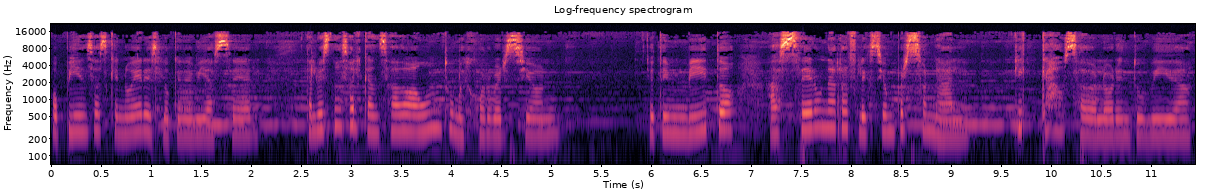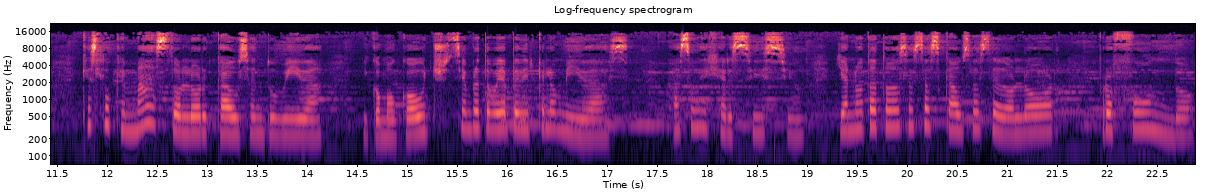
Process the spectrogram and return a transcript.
o piensas que no eres lo que debías ser. Tal vez no has alcanzado aún tu mejor versión. Yo te invito a hacer una reflexión personal. ¿Qué causa dolor en tu vida? ¿Qué es lo que más dolor causa en tu vida? Y como coach siempre te voy a pedir que lo midas. Haz un ejercicio y anota todas estas causas de dolor profundo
